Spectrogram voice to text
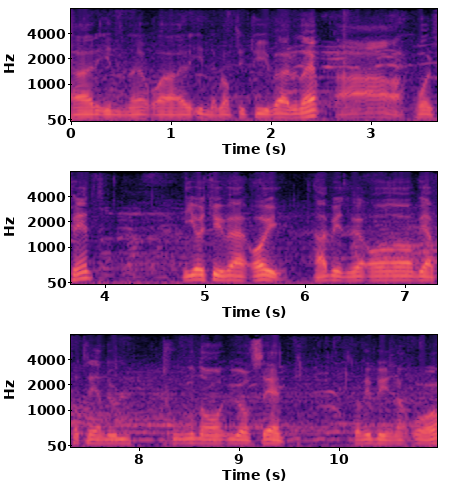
Er inne og er inne blant de 20, er hun det? Ah, hårfint. 29. Oi, her begynner vi å Vi er på 3.02 nå uoffisielt. Skal vi begynne å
